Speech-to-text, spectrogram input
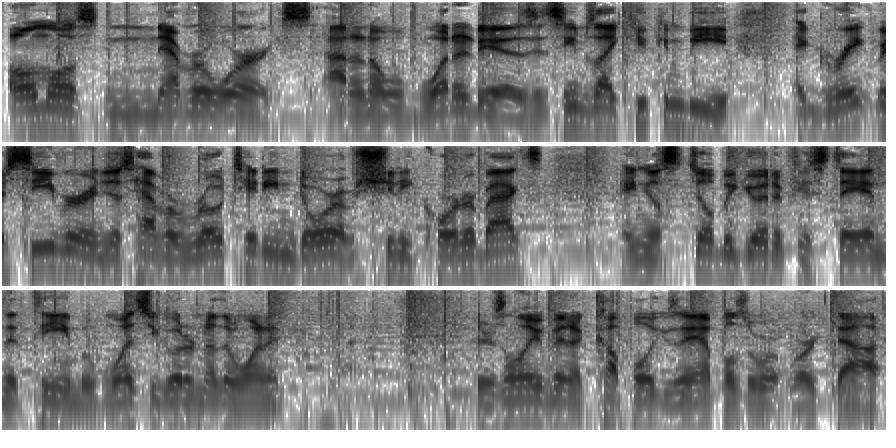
almost never works. I don't know what it is. It seems like you can be a great receiver and just have a rotating door of shitty quarterbacks, and you'll still be good if you stay in the team. But once you go to another one, it, there's only been a couple examples where it worked out.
